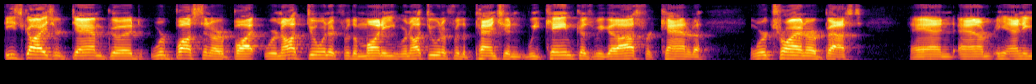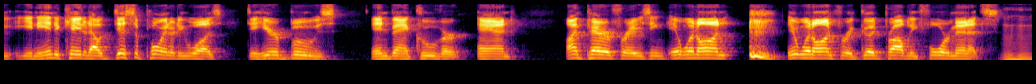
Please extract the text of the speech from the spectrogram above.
These guys are damn good. We're busting our butt. We're not doing it for the money. We're not doing it for the pension. We came because we got asked for Canada. We're trying our best. And and and he, and he indicated how disappointed he was to hear booze in Vancouver. And I'm paraphrasing. It went on. it went on for a good probably four minutes. Mm-hmm.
